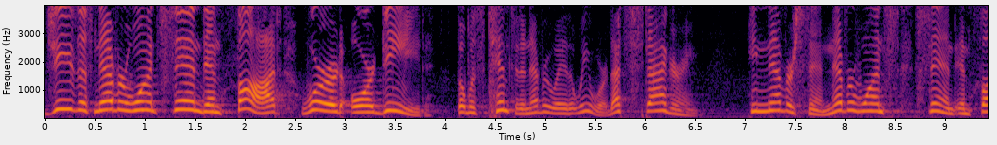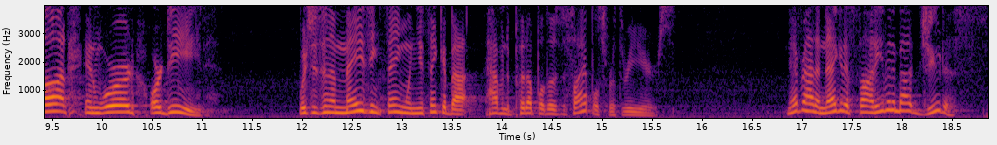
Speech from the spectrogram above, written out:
Jesus never once sinned in thought, word, or deed but was tempted in every way that we were. That's staggering. He never sinned, never once sinned in thought, in word, or deed, which is an amazing thing when you think about having to put up with those disciples for three years. Never had a negative thought, even about Judas.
